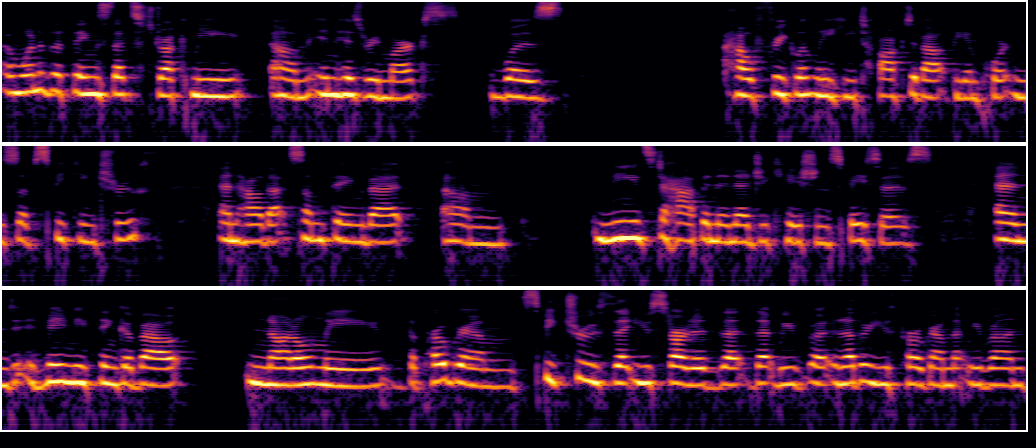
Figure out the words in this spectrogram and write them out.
And one of the things that struck me um, in his remarks was how frequently he talked about the importance of speaking truth and how that's something that um, needs to happen in education spaces. And it made me think about not only the program Speak Truth that you started, that that we uh, another youth program that we run,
